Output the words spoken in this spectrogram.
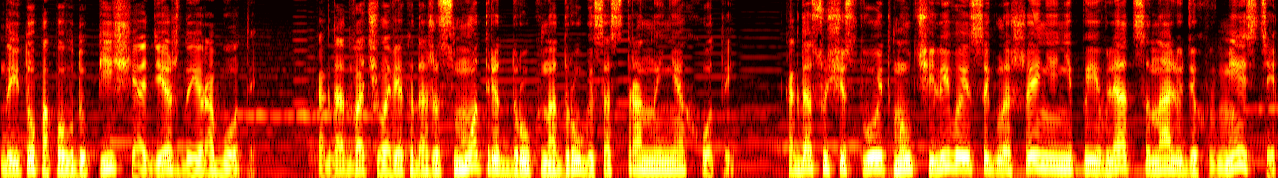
да и то по поводу пищи, одежды и работы – когда два человека даже смотрят друг на друга со странной неохотой, когда существует молчаливое соглашение не появляться на людях вместе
